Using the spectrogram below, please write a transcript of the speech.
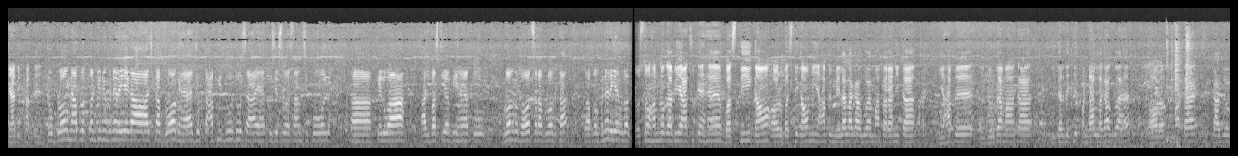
क्या दिखाते हैं। तो ब्लॉग में आप लोग कंटिन्यू बने रहिएगा। आज का ब्लॉग है जो काफ़ी दूर दूर से आए हैं। कुशेश्वर स्थान सुपौल केलुआ आज बस्तिया भी हैं। तो ब्लॉग में बहुत सारा ब्लॉग था। तो आप लोग बने रहिए ब्लॉग। दोस्तों हम लोग अभी आ चुके हैं बस्ती गाँव और बस्ती गाँव में यहाँ पे मेला लगा हुआ है माता रानी का। यहाँ पे दुर्गा माँ का इधर देखिए पंडाल लगा हुआ है। और माता का जो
